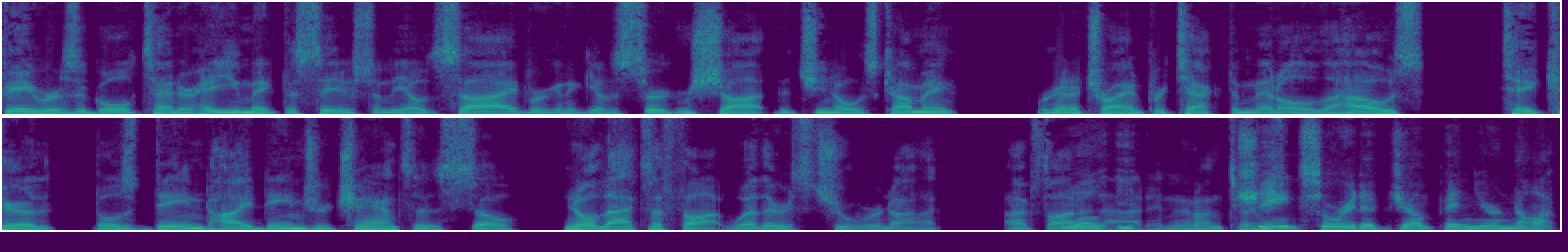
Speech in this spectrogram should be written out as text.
favors a goaltender. Hey, you make the saves from the outside. We're going to give a certain shot that you know is coming. We're going to try and protect the middle of the house, take care of those high danger chances. So, you know, that's a thought, whether it's true or not. I've thought well, of that. And then on terms- Shane, sorry to jump in. You're not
